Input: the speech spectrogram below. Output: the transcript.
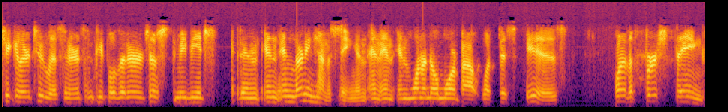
particular to listeners and people that are just maybe interested in, in, in learning how to sing and, and, and, and want to know more about what this is, one of the first things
